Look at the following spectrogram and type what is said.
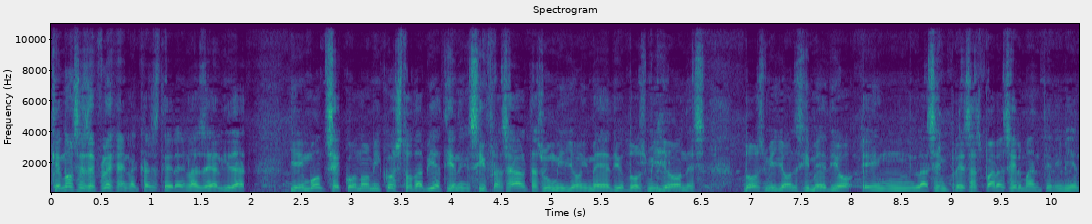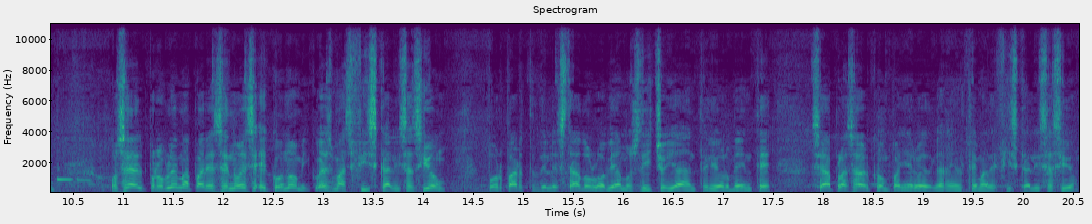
que no se refleja en la carretera, en la realidad. Y en montes económicos todavía tienen cifras altas, un millón y medio, dos millones, dos millones y medio en las empresas para hacer mantenimiento. O sea, el problema parece no es económico, es más fiscalización por parte del Estado, lo habíamos dicho ya anteriormente, se ha aplazado el compañero Edgar en el tema de fiscalización.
